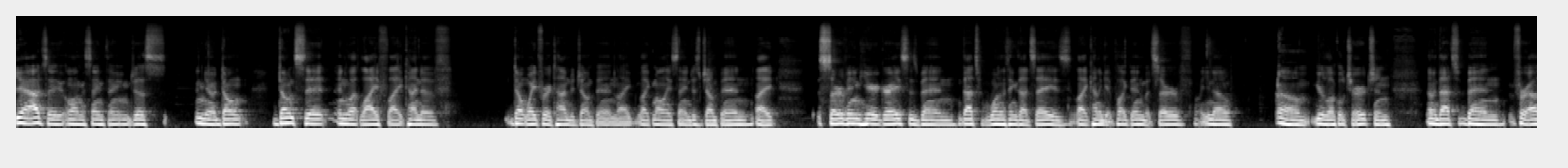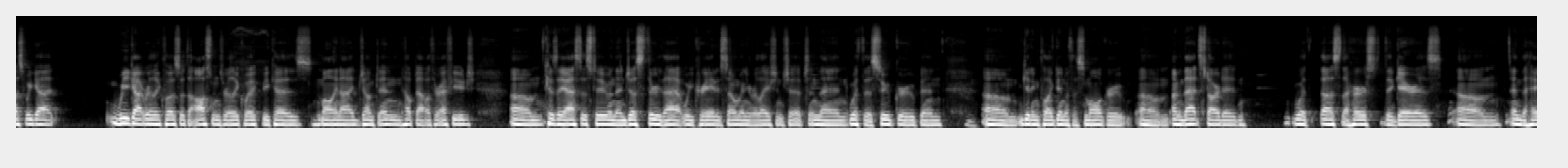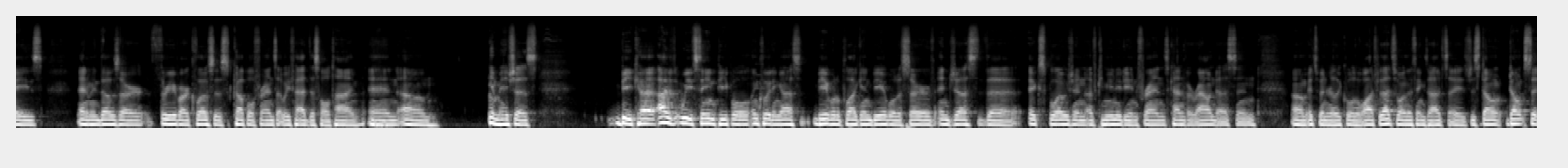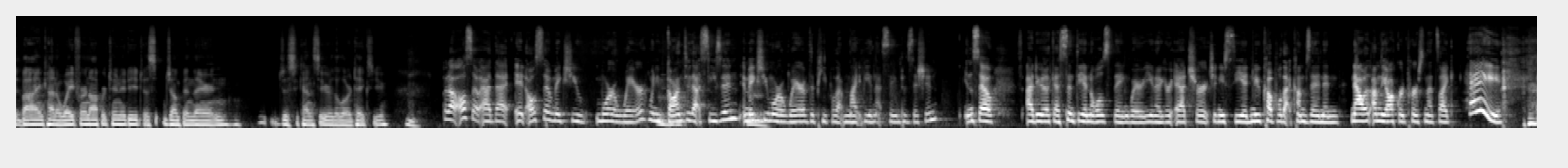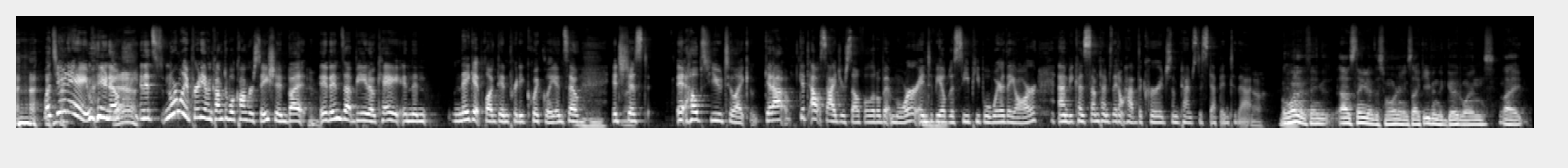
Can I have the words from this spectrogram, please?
Yeah, I'd say along the same thing. Just you know, don't don't sit and let life like kind of don't wait for a time to jump in. Like like Molly's saying, just jump in. Like serving here at Grace has been that's one of the things I'd say is like kind of get plugged in, but serve. You know, um, your local church, and I mean, that's been for us. We got we got really close with the Austins really quick because Molly and I jumped in and helped out with Refuge because they asked us to. And then just through that, we created so many relationships. And then with the soup group and um, getting plugged in with a small group, um, I mean, that started with us, the Hearst, the Garas, um, and the Hayes. And I mean, those are three of our closest couple friends that we've had this whole time. And um, I mean, it's just because I, we've seen people, including us, be able to plug in, be able to serve, and just the explosion of community and friends kind of around us, and um, it's been really cool to watch. But that's one of the things I would say is just don't don't sit by and kind of wait for an opportunity. Just jump in there and just to kind of see where the Lord takes you. Hmm. But I'll also add that it also makes you more aware when you've mm-hmm. gone through that season. It makes mm. you more aware of the people that might be in that same position. And so I do like a Cynthia Knowles thing where, you know, you're at church and you see a new couple that comes in and now I'm the awkward person that's like, hey, what's your name? You know? Yeah. And it's normally a pretty uncomfortable conversation, but it ends up being okay. And then they get plugged in pretty quickly. And so mm-hmm. it's just, it helps you to like get out, get outside yourself a little bit more and to be mm-hmm. able to see people where they are. And because sometimes they don't have the courage sometimes to step into that. But one of the things I was thinking of this morning is like even the good ones, like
